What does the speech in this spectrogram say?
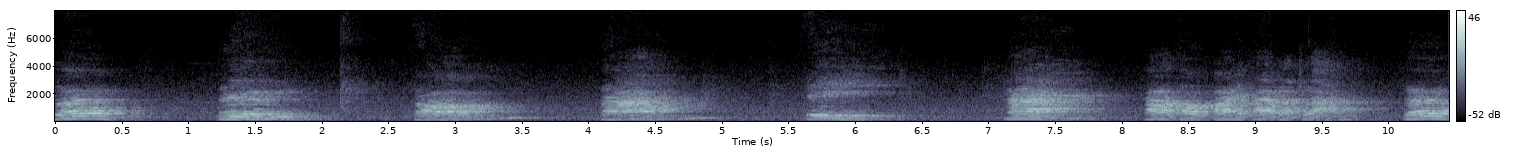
เริ่มหนึ่งสองสามสี่ห้าท่าต่อไปท่าดัดหลัง เริ่ม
